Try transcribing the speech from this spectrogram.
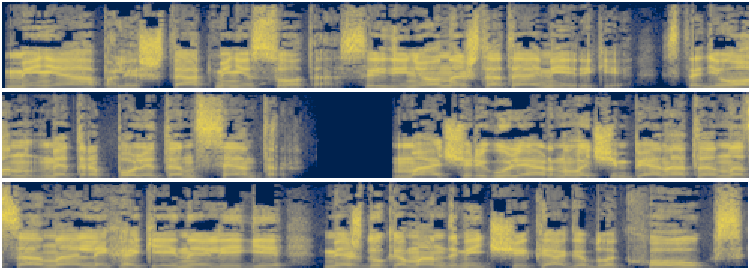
Миннеаполис, штат Миннесота, Соединенные Штаты Америки, стадион Метрополитен Центр. Матч регулярного чемпионата Национальной хоккейной лиги между командами Чикаго Блэкхоукс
